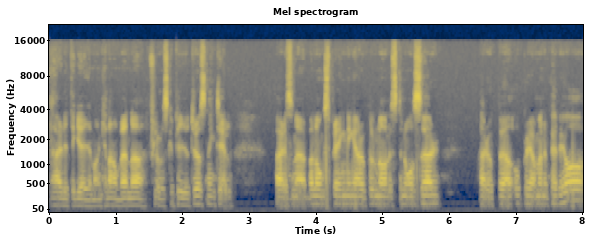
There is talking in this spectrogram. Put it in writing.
Det här är lite grejer man kan använda fluoroskopiutrustning till. Här är såna här ballongsprängningar och pulmonalystenoser. Här uppe opererar man en PDA.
